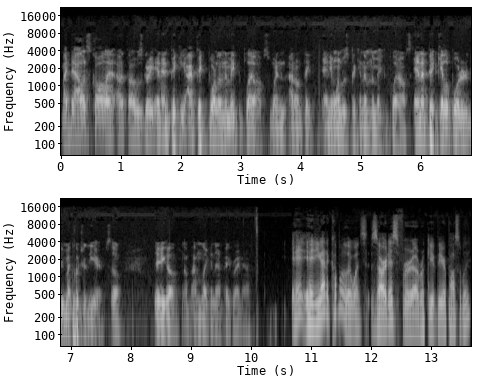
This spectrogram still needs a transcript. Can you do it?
my Dallas call I, I, thought was great, and then picking I picked Portland to make the playoffs when I don't think anyone was picking them to make the playoffs, and I picked Caleb Porter to be my coach of the year. So there you go. I'm, I'm liking that pick right now. And you got a couple other ones. Zardes for uh, rookie of the year, possibly.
